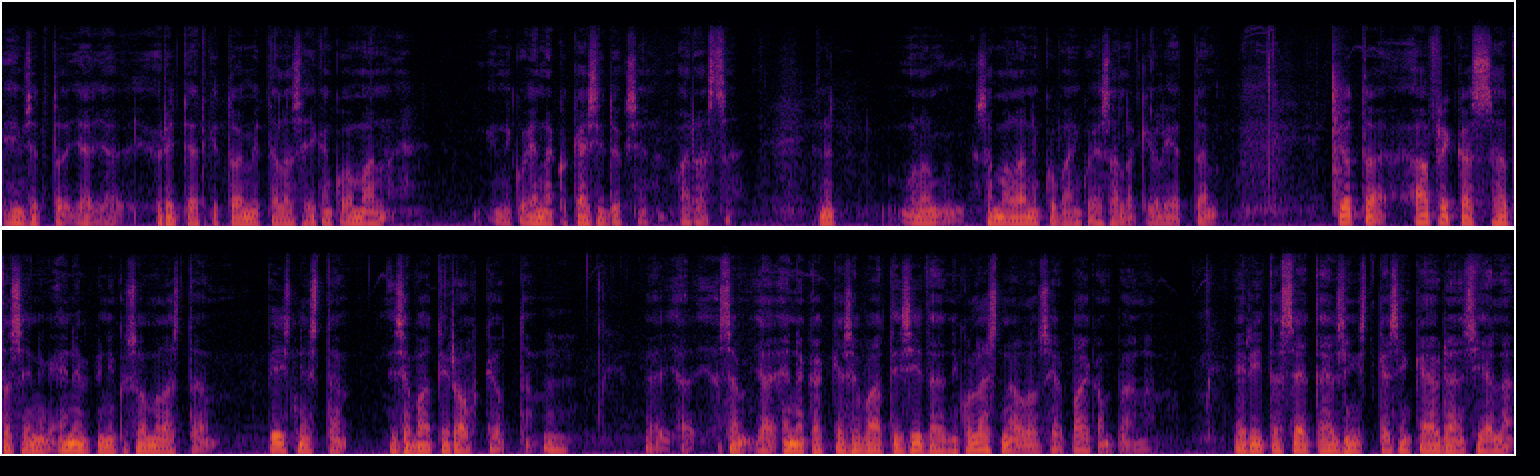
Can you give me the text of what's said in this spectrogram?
ihmiset ja, ja yrittäjätkin toimivat tällaisen ikään kuin oman niin kuin ennakkokäsityksen varassa. Ja nyt mulla on samanlainen kuva niin kuin Esallakin oli, että jotta Afrikassa saataisiin enemmän niin kuin suomalaista bisnestä, niin se vaatii rohkeutta. Mm. Ja, ja, ja, se, ja ennen kaikkea se vaatii siitä niin kuin läsnäolo siellä paikan päällä. Ei riitä se, että Helsingistä käsin käydään siellä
